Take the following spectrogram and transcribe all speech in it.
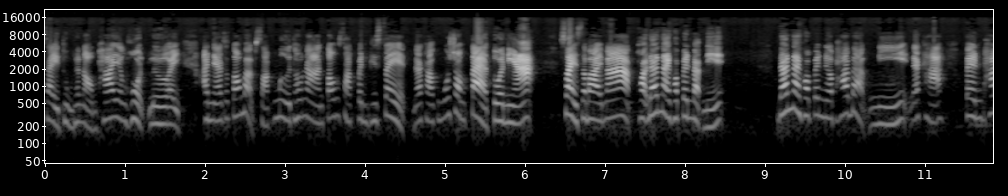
ใส่ถุงถนอมผ้ายังหดเลย อันนี้จะต้องแบบซักมือเท่านั้นต้องซักเป็นพิเศษนะคะคุณผู้ชมแต่ตัวเนี้ยใส่สบายมาก เพราะด้านในเขาเป็นแบบนี้ ด้านในเขาเป็นเนื้อผ้าแบบนี้นะคะ เป็นผ้า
